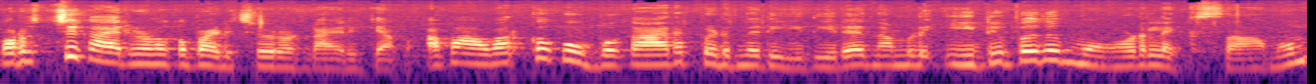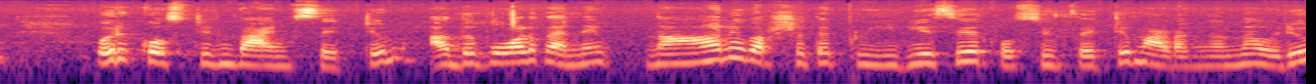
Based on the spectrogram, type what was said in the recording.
കുറച്ച് കാര്യങ്ങളൊക്കെ പഠിച്ചവരുണ്ടായിരിക്കാം. അപ്പോൾ അവർക്കൊക്കെ ഉപകാരപ്പെടുന്ന രീതിയിൽ നമ്മൾ ഇരുപത് മോഡൽ എക്സാമും ഒരു ക്വസ്റ്റ്യൻ ബാങ്ക് സെറ്റും അതുപോലെ തന്നെ നാല് വർഷത്തെ പ്രീവിയസ് ഇയർ ക്വസ്റ്റ്യൻ സെറ്റും അടങ്ങുന്ന ഒരു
